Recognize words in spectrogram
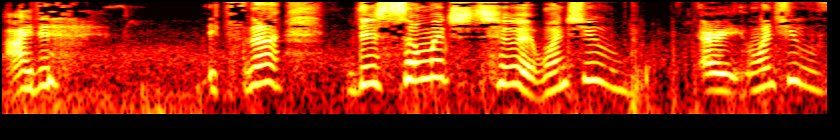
I did, it's not there's so much to it once you are once you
